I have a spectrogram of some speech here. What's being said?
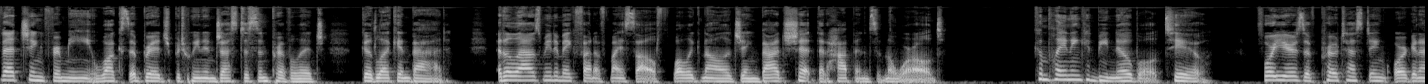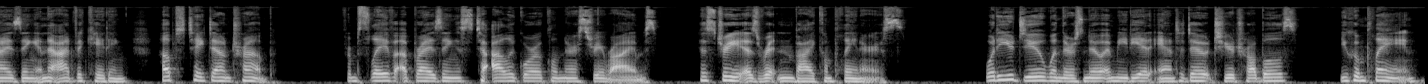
Kvetching for me walks a bridge between injustice and privilege, good luck and bad. It allows me to make fun of myself while acknowledging bad shit that happens in the world. Complaining can be noble, too. Four years of protesting, organizing, and advocating helped take down Trump. From slave uprisings to allegorical nursery rhymes, history is written by complainers. What do you do when there's no immediate antidote to your troubles? You complain,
